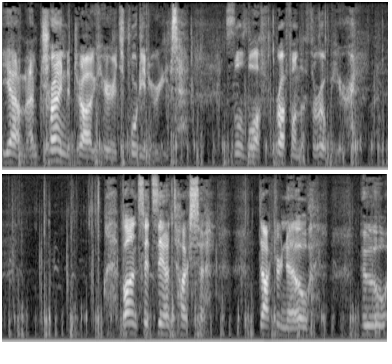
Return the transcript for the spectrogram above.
yeah, I'm, I'm, trying to jog here. It's 40 degrees. It's a little rough, on the throat here. Bond sits down, talks to Dr. No, who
